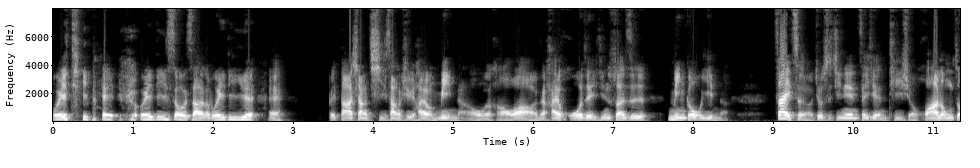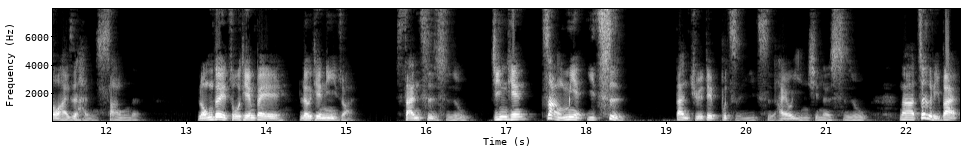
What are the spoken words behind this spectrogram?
威帝被威帝受伤了，威帝月哎被大象骑上去还有命啊，我好啊，那还活着已经算是命够硬了。再者就是今天这件 T 恤，划龙舟还是很伤的。龙队昨天被乐天逆转三次失误，今天账面一次，但绝对不止一次，还有隐形的失误。那这个礼拜，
